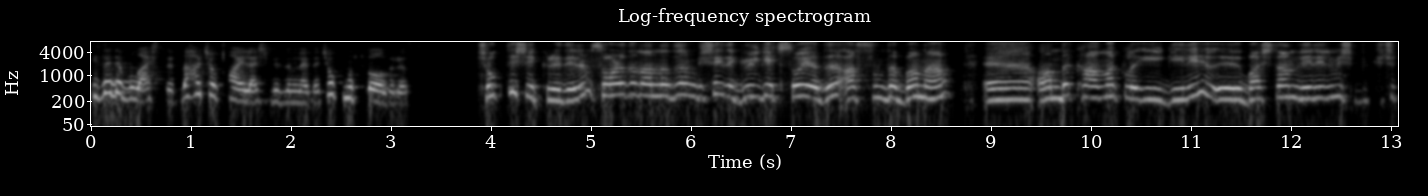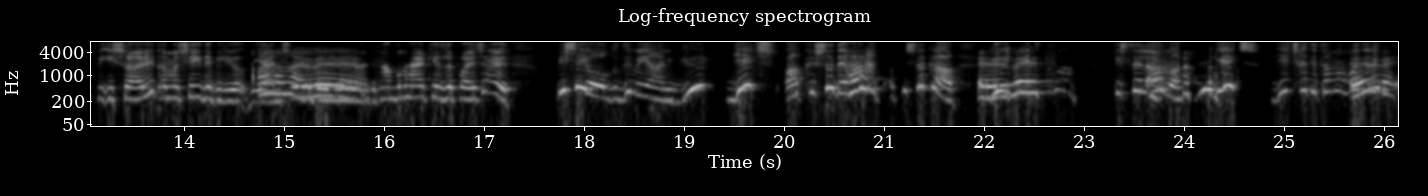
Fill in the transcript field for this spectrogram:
Bize de bulaştır. Daha çok paylaş bizimle de. Çok mutlu oluruz. Çok teşekkür ederim. Sonradan anladığım bir şey de Gülgeç soyadı aslında bana e, anda kalmakla ilgili e, baştan verilmiş bir, küçük bir işaret ama şey de biliyor yani Aa, evet. belirlendi. Ben bunu herkesle paylaşacağım. Evet. Bir şey oldu değil mi yani? Gül geç, akışta devam et, akışta kal. Gül geç Evet, tamam. Kişisel alma. Gül geç. Geç hadi tamam hadi hadi. evet.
